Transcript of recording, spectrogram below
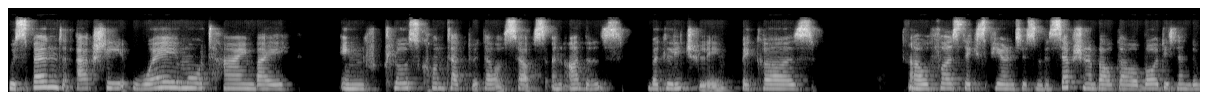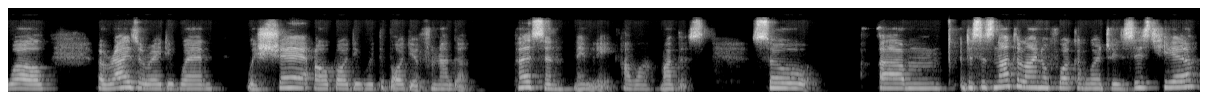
we spend actually way more time by in close contact with ourselves and others, but literally because our first experiences and perception about our bodies and the world arise already when we share our body with the body of another person, namely our mothers. So um, this is not a line of work I'm going to insist here,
